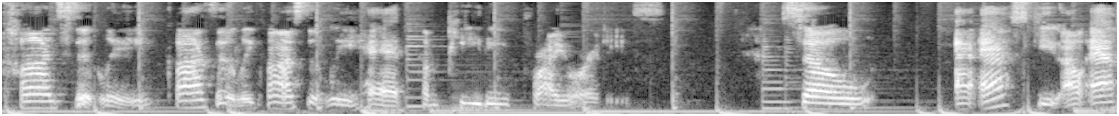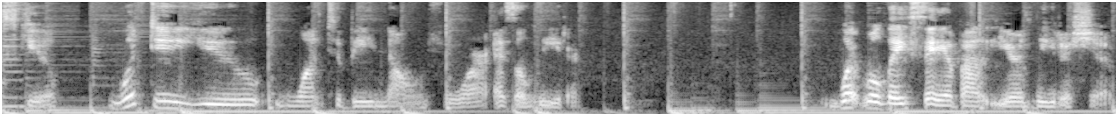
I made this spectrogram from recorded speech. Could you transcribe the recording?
constantly constantly constantly had competing priorities. So i ask you i'll ask you what do you want to be known for as a leader what will they say about your leadership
